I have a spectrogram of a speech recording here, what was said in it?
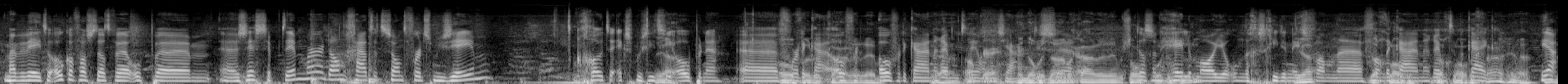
maar we weten ook alvast dat we op ehm, eh, 6 september, dan gaat het Zandvoorts Museum een grote expositie Ja. openen eh, Over voor de, de K- over, KNRM. over de KNRM Ja. 200 Oké. jaar. En dan Dus, KNRM dat is een hele mooie om de geschiedenis Ja. van, van de ik. KNRM te bekijken. graag, ja.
